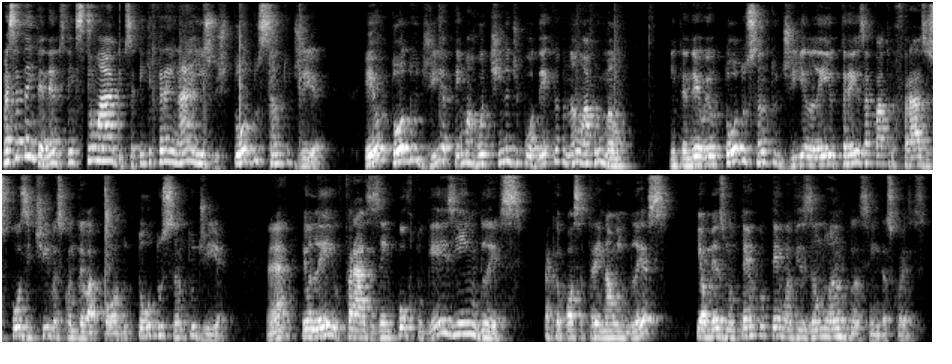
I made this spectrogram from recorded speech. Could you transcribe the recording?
Mas você está entendendo? Você tem que ser um hábito, você tem que treinar isso, bicho, todo santo dia. Eu todo dia tenho uma rotina de poder que eu não abro mão. Entendeu? Eu todo santo dia leio três a quatro frases positivas quando eu acordo, todo santo dia. Né? Eu leio frases em português e em inglês, para que eu possa treinar o inglês e ao mesmo tempo ter uma visão ampla assim das coisas.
